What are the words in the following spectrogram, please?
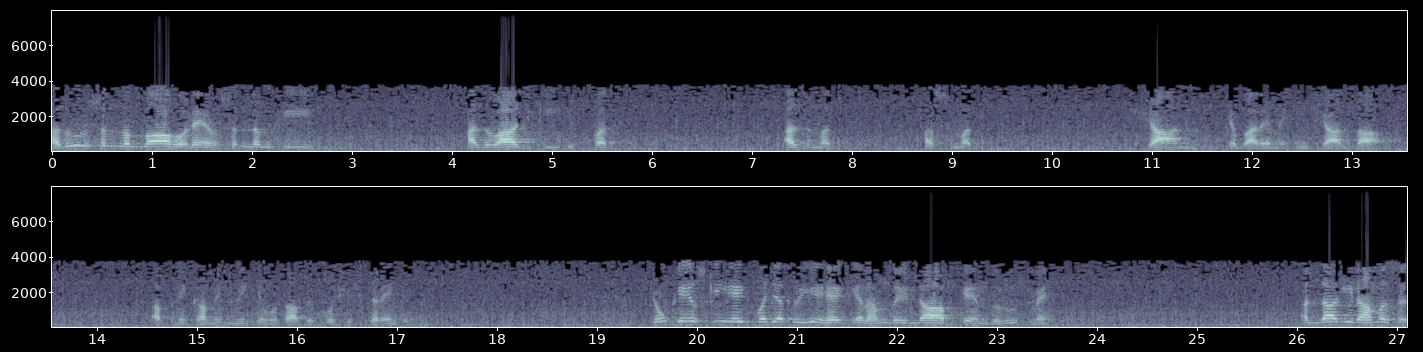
حضور صلی اللہ علیہ وسلم کی ازواج کی عفت، عظمت عصمت شان کے بارے میں انشاءاللہ اپنی کم علمی کے مطابق کوشش کریں گے۔ کیونکہ اس کی ایک وجہ تو یہ ہے کہ الحمدللہ آپ کے اندروس میں اللہ کی رحمت سے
